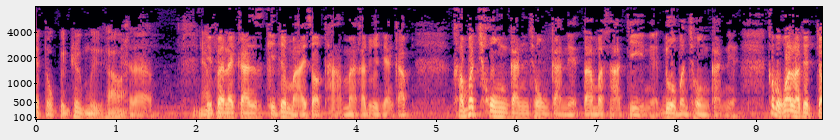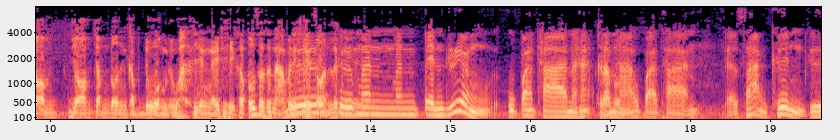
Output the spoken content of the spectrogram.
จะตกเป็นเครื่องมือเขาครับมีแฟนรายการเขียนจดหมายสอบถามมาครับทุกท่านครับคำว่าชงกันชงกันเนี่ย ตามภาษาจีนเนี่ยดวงมันชงกันเนี่ยเขาบอกว่าเราจะจอมยอมจำนนกับดวงหรือว่ายังไงดีครับพุทธศาสนาไม่ได้เคยสอนเรื่องคือมันมันเป็นเรื่องอุปาทานนะฮะครับปัญหาอุปาทาน แต่สร้างขึ้นคือ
